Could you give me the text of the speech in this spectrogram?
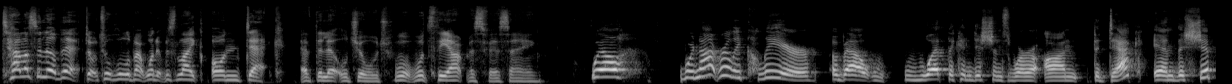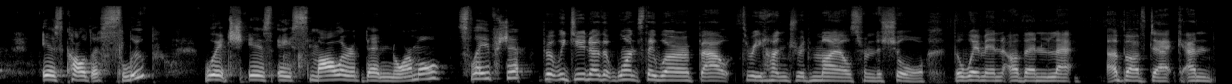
Tell us a little bit, Dr. Hall, about what it was like on deck of the Little George. What's the atmosphere saying? Well, we're not really clear about what the conditions were on the deck, and the ship is called a sloop, which is a smaller than normal slave ship. But we do know that once they were about 300 miles from the shore, the women are then let above deck and,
